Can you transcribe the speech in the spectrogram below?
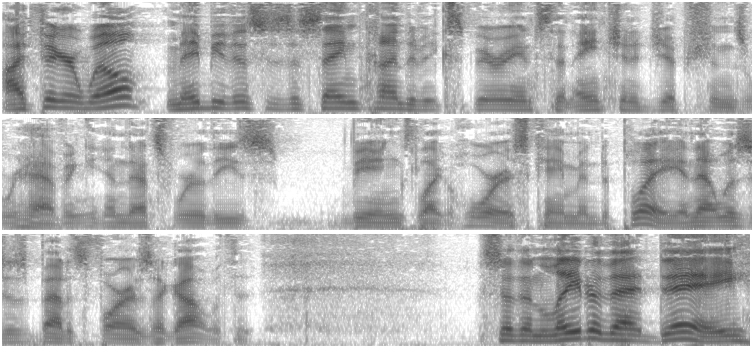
I figure, well, maybe this is the same kind of experience that ancient Egyptians were having, and that's where these beings like Horus came into play. And that was just about as far as I got with it. So then later that day,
